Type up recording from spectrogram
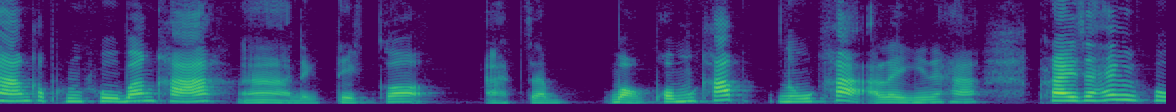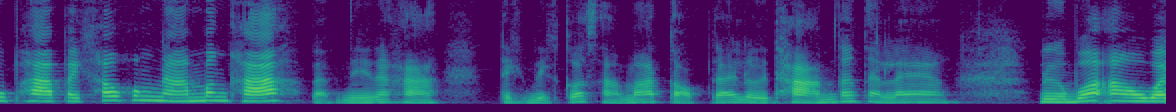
น้ำกับคุณครูบ้างคะ อ่า เด็กๆก็อาจจะ บอกผมครับหนูค่ะอะไรอย่างนี้นะคะ ใครจะให้คุณครูพาไปเข้าห้องน้ำบ้างคะ แบบนี้นะคะ เด็กๆก็สามารถตอบได้เลยถามตั้งแต่แรก หรือว่าเอาไว้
